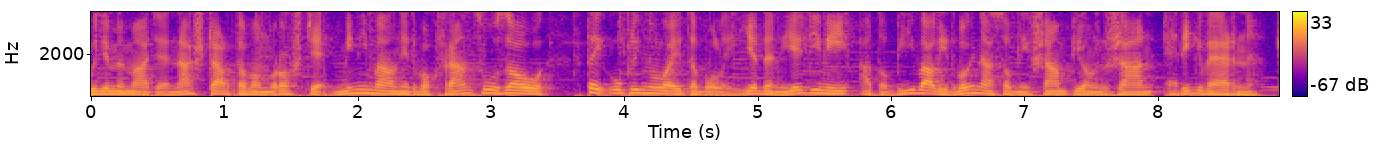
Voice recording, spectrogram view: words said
budeme mať na štartovom rošte minimálne dvoch francúzov, v tej uplynulej to bol jeden jediný a to bývalý dvojnásobný šampión Jean-Éric Verne.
